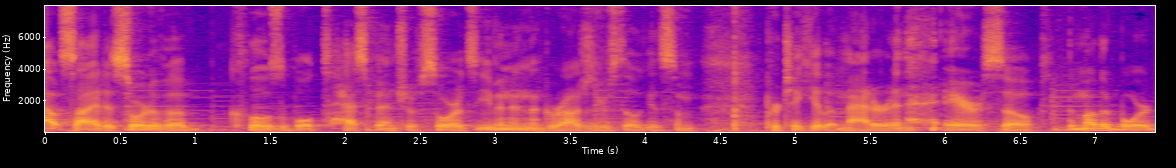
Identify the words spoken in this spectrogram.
outside is sort of a closable test bench of sorts. Even in the garage, there still gets some particulate matter in the air. So the motherboard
